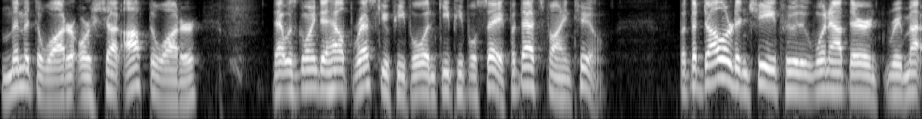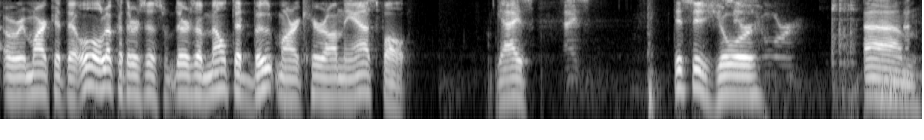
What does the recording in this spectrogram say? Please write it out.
limit the water or shut off the water that was going to help rescue people and keep people safe. But that's fine too. But the dullard in chief who went out there and remarked at the oh look there's this there's a melted boot mark here on the asphalt, guys. Guys, this is your, this is your um,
